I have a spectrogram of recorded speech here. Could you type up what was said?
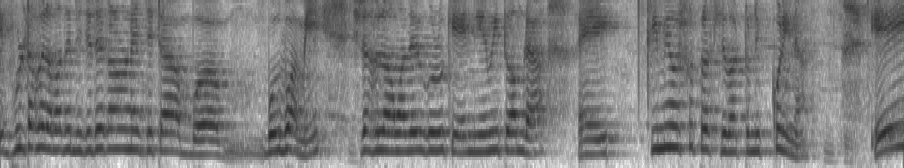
এই ভুলটা হলো আমাদের নিজেদের কারণে যেটা বলব আমি সেটা হলো আমাদের গরুকে নিয়মিত আমরা এই কৃমি ওষুধ প্লাস লিভার টনিক করি না। এই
